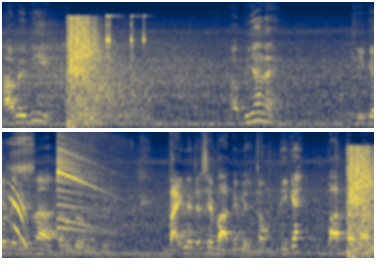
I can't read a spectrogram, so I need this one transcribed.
हाँ बेबी अभी आना है? ठीक है बेबी मैं आता हूँ दो मिनट भाई मैं तेरे से बाद में मिलता हूँ ठीक है? बात पर बात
